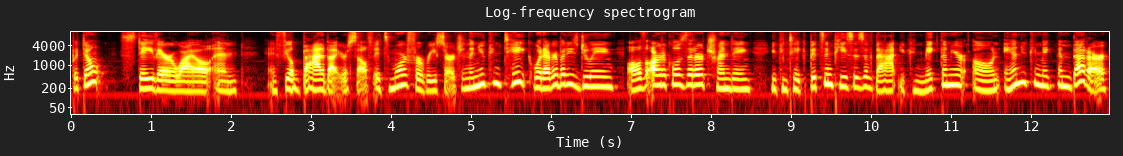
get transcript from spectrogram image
but don't stay there a while and and feel bad about yourself. It's more for research. And then you can take what everybody's doing, all the articles that are trending, you can take bits and pieces of that, you can make them your own, and you can make them better.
